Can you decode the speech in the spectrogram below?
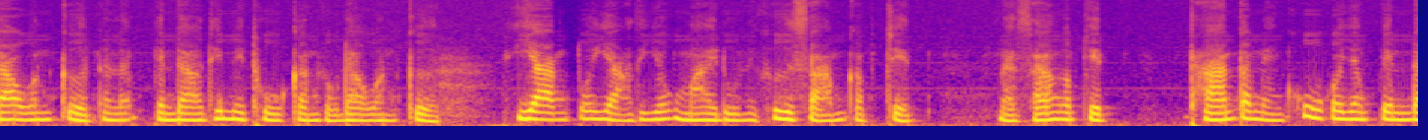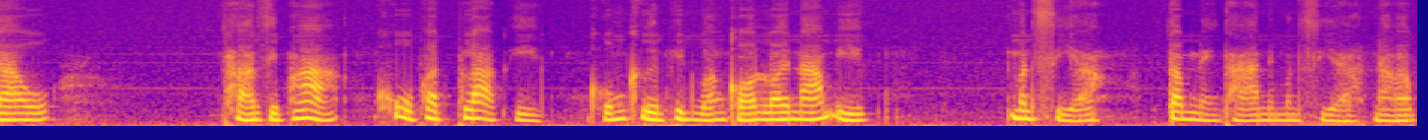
ดาววันเกิดนั่นแหละเป็นดาวที่ไม่ถูกกันกับดาววันเกิด อย่างตัวอย่างที่ยกมาให้ดูนี่คือ 3 กับ7นะสามกับ 7 ฐานตำแหน่งคู่ก็ยังเป็นดาวฐาน 15 คู่พัดพลากอีกขมขืนผิดหวังขอลอยน้ำอีก มันเสียตำแหน่งฐานเนี่ยมันเสียนะครับ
